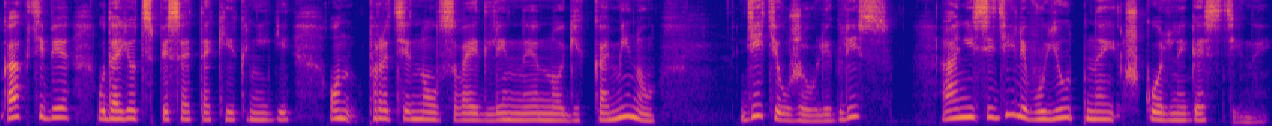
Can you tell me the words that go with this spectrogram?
Как тебе удается писать такие книги? Он протянул свои длинные ноги к камину. Дети уже улеглись, а они сидели в уютной школьной гостиной.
